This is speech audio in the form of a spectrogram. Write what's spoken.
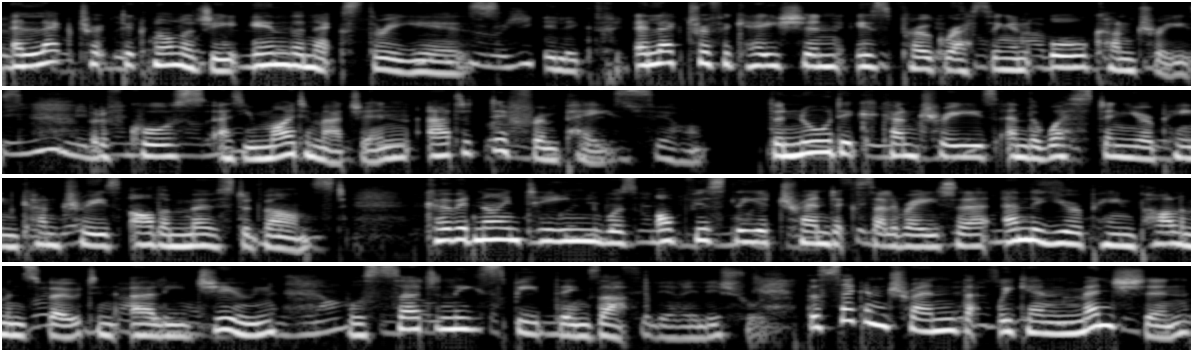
electric technology in the next three years. Electrification is progressing in all countries, but of course, as you might imagine, at a different pace. The Nordic countries and the Western European countries are the most advanced. COVID 19 was obviously a trend accelerator, and the European Parliament's vote in early June will certainly speed things up. The second trend that we can mention,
